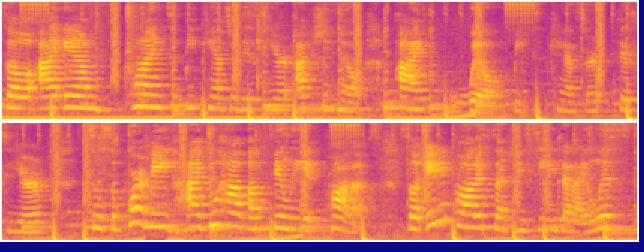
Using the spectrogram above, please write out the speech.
so I am trying to beat cancer this year. Actually, no, I will beat cancer this year. To support me, I do have affiliate products. So any products that you see that I list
